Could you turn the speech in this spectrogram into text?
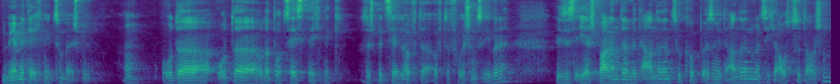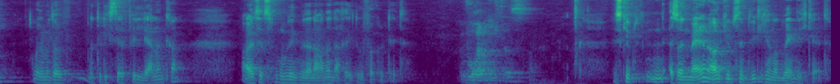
Wärmetechnik zum Beispiel ja? oder, oder, oder Prozesstechnik, also speziell auf der, auf der Forschungsebene ist es eher spannender, mit anderen zu also mit anderen mal sich auszutauschen, weil man da natürlich sehr viel lernen kann, als jetzt unbedingt mit einer anderen Architekturfakultät. Woran liegt das? Es gibt, also in meinen Augen gibt es nicht wirklich eine Notwendigkeit.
